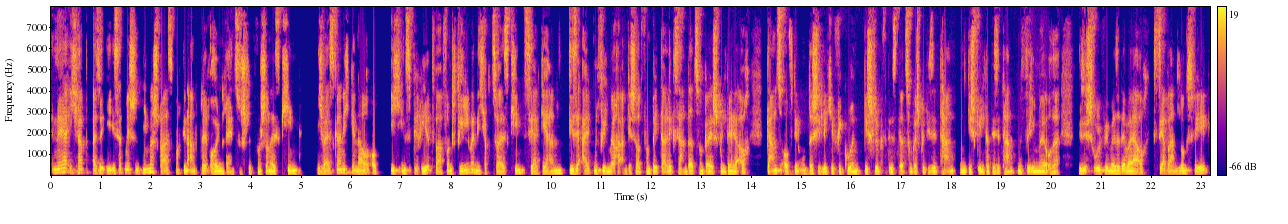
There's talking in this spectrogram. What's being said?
Naja, ich habe, also es hat mir schon immer Spaß gemacht, in andere Rollen reinzuschlüpfen, schon als Kind. Ich weiß gar nicht genau, ob ich inspiriert war von Filmen. Ich habe zwar als Kind sehr gern diese alten Filme auch angeschaut, von Peter Alexander zum Beispiel, der ja auch ganz oft in unterschiedliche Figuren geschlüpft ist, der zum Beispiel diese Tanten gespielt hat, diese Tantenfilme oder diese Schulfilme. Also der war ja auch sehr wandlungsfähig.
